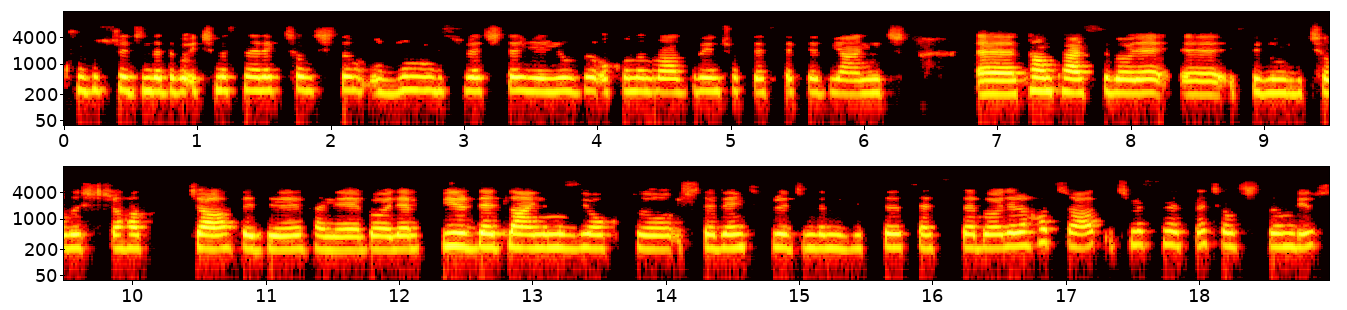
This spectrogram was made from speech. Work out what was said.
kurgu sürecinde de bu içime sinerek çalıştım. Uzun bir süreçte yayıldı. O konuda Nazlı beni çok destekledi. Yani hiç e, tam tersi böyle e, istediğin gibi çalış, rahat rahatça dedi. Hani böyle bir deadline'ımız yoktu. İşte renk sürecinde, müzikte, seste böyle rahat rahat içime sinesine çalıştığım bir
